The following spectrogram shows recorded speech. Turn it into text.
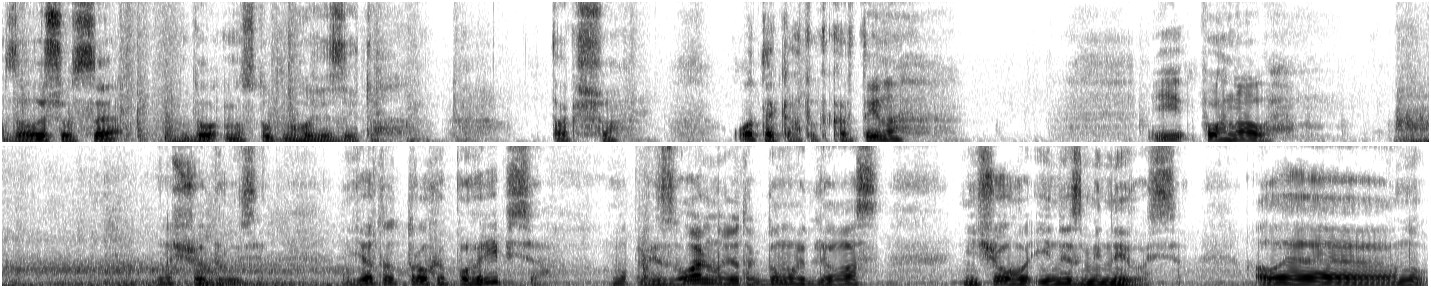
залишу все до наступного візиту. Так що, отака тут картина. І погнали. Ну що, друзі, я тут трохи погрібся. Ну, візуально, я так думаю, для вас нічого і не змінилося. Але ну,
